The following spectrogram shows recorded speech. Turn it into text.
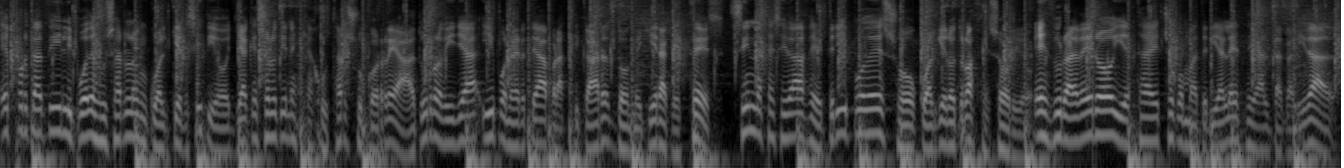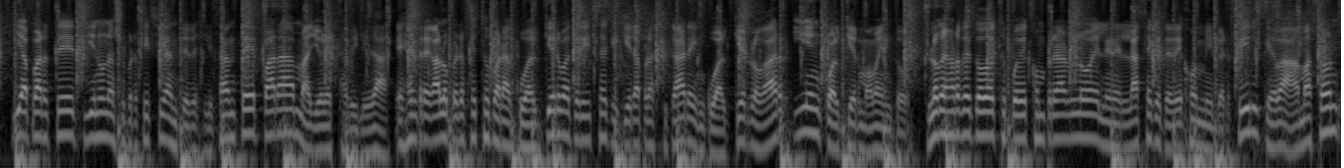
Es portátil y puedes usarlo en cualquier sitio, ya que solo tienes que ajustar su correa a tu rodilla y ponerte a practicar donde quiera que estés, sin necesidad de trípodes o cualquier otro accesorio. Es duradero y está hecho con materiales de alta calidad, y aparte tiene una superficie antideslizante para mayor estabilidad. Es el regalo perfecto para cualquier baterista que quiera practicar en cualquier lugar y en cualquier momento. Lo mejor de todo es que puedes comprarlo en el enlace que te dejo en mi perfil que va a Amazon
